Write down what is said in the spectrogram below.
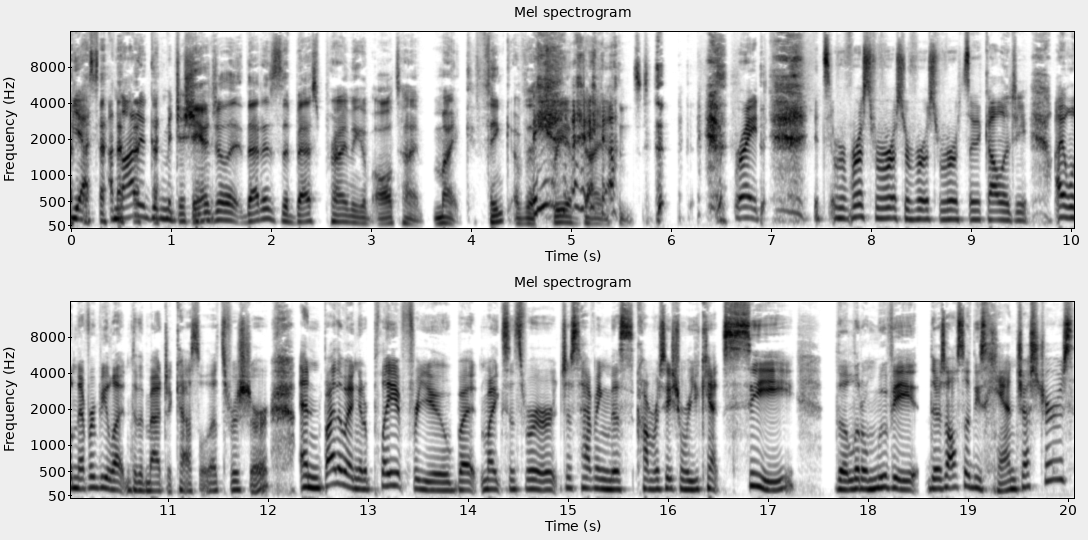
Yes, I'm not a good magician. Angela, that is the best priming of all time. Mike, think of the three of diamonds. right. It's reverse, reverse, reverse, reverse psychology. I will never be let into the magic castle, that's for sure. And by the way, I'm going to play it for you. But Mike, since we're just having this conversation where you can't see the little movie, there's also these hand gestures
